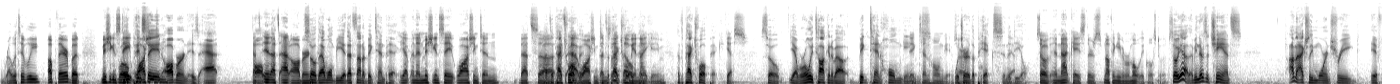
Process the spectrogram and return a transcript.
relatively up there, but Michigan State, well, Penn Washington, State Auburn is at that's Auburn. that's at Auburn. so that won't be it. That's not a Big Ten pick. Yep, and then Michigan State, Washington. That's uh, That's a Pac-12 at pick. Washington. That's a so that, that'll be a Pac-12 night game. That's a Pac-12 pick. Yes, So yeah, we're only talking about Big Ten home games. Big Ten home games, which all are the picks in the Yeah. deal. So in that case, there's nothing even remotely close to it. So yeah, I mean, there's a chance. I'm actually more intrigued if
